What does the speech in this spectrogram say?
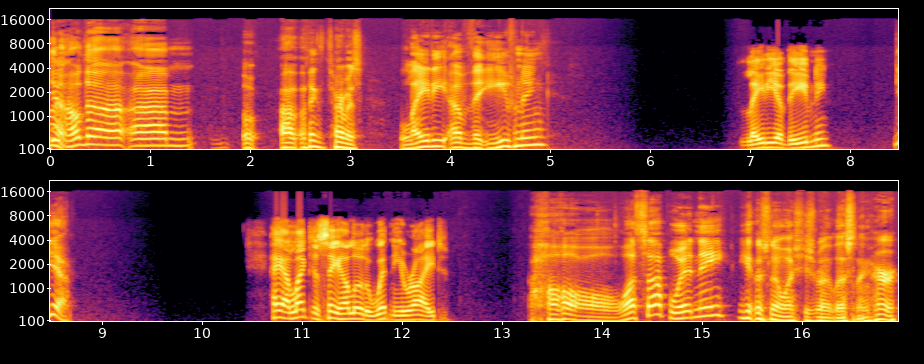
You know the um, oh, I I think the term is lady of the evening. Lady of the evening. Yeah. Hey, I'd like to say hello to Whitney Wright. Oh, what's up, Whitney? Yeah, there's no way she's really listening. Her,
